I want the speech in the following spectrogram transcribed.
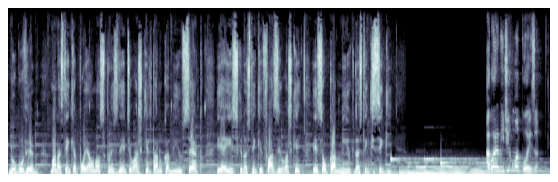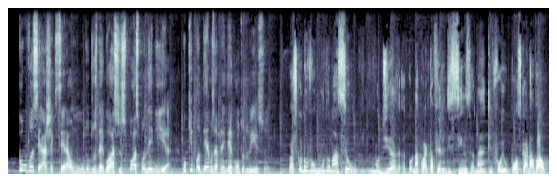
no governo. Mas nós temos que apoiar o nosso presidente. Eu acho que ele está no caminho certo e é isso que nós temos que fazer. Eu acho que esse é o caminho que nós temos que seguir. Agora me diga uma coisa. Como você acha que será o mundo dos negócios pós-pandemia? O que podemos aprender com tudo isso? Eu acho que o novo mundo nasceu no dia, na quarta-feira de cinza, né? Que foi o pós-carnaval.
